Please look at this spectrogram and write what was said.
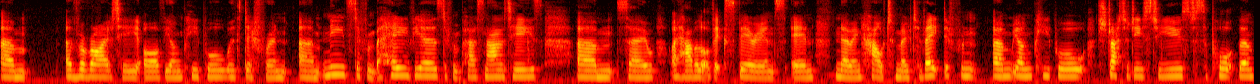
um, a variety of young people with different um, needs, different behaviours, different personalities. Um, so I have a lot of experience in knowing how to motivate different um, young people, strategies to use to support them,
